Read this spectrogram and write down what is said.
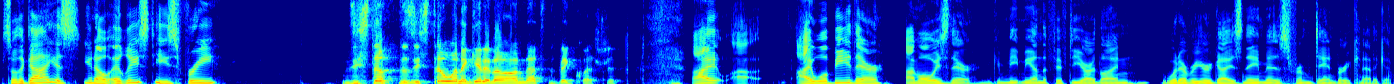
So the guy is, you know, at least he's free. Does he still does he still want to get it on? That's the big question. I uh, I will be there. I'm always there. You can meet me on the 50 yard line, whatever your guy's name is from Danbury, Connecticut.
